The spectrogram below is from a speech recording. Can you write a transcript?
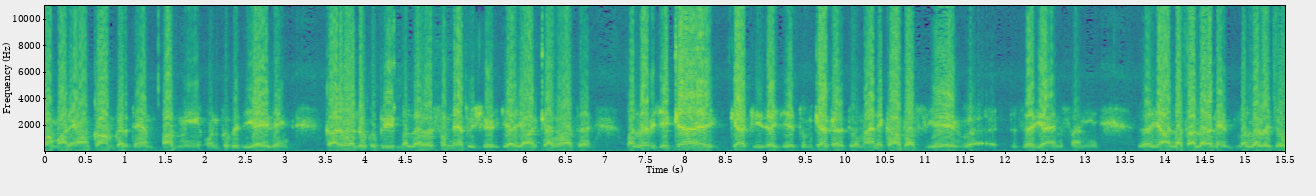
हमारे यहाँ काम करते हैं आदमी उनको भी दिया हीलिंग घर वालों को भी मतलब सबने अप्रिशिएट किया यार क्या बात है। मतलब ये क्या है? क्या चीज़ है ये? तुम क्या करते हो? मैंने कहा, बस ये ज़रिया इंसानी ज़रिया अल्लाह ताला ने मतलब जो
